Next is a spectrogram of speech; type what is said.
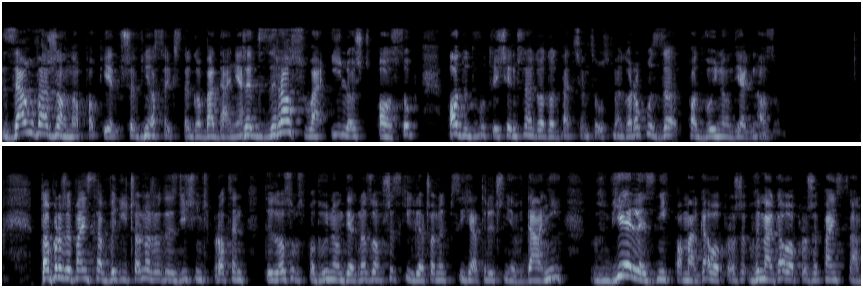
zauważono po pierwsze wniosek z tego badania, że wzrosła ilość osób od 2000 do 2008 roku z podwójną diagnozą. To, proszę Państwa, wyliczono, że to jest 10% tych osób z podwójną diagnozą, wszystkich leczonych psychiatrycznie w Danii. Wiele z nich pomagało, proszę, wymagało, proszę Państwa,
